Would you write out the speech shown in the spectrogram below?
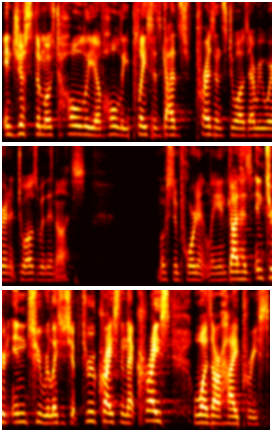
in just the most holy of holy places. God's presence dwells everywhere and it dwells within us most importantly. And God has entered into relationship through Christ, and that Christ was our high priest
